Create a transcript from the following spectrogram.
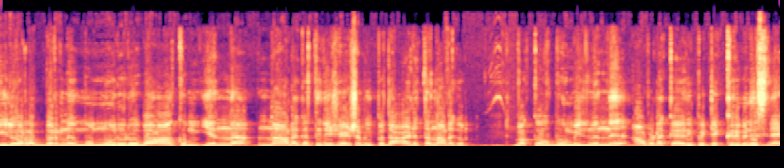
കിലോ റബ്ബറിന് മുന്നൂറ് രൂപ ആക്കും എന്ന നാടകത്തിന് ശേഷം ഇപ്പോഴത്തെ അടുത്ത നാടകം. വക്കഫ് ഭൂമിയിൽ നിന്ന് അവിടെ കയറി പറ്റിയ ക്രിമിനൽസിനെ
